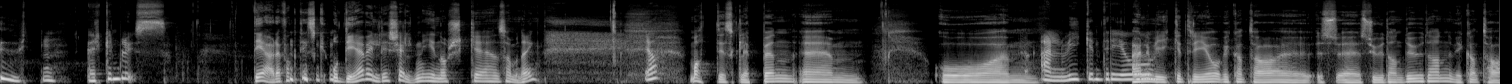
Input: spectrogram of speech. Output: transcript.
uten ørkenblues. Det er det faktisk, og det er veldig sjelden i norsk eh, sammenheng. Ja. Mattis Kleppen eh, og um, Erlend Viken-trio. Erlend vi kan ta uh, Sudan Dudan, vi kan ta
